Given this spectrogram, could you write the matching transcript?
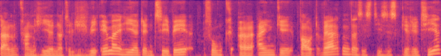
Dann kann hier natürlich wie immer hier den CB-Funk äh, eingebaut werden. Das ist dieses Gerät hier.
